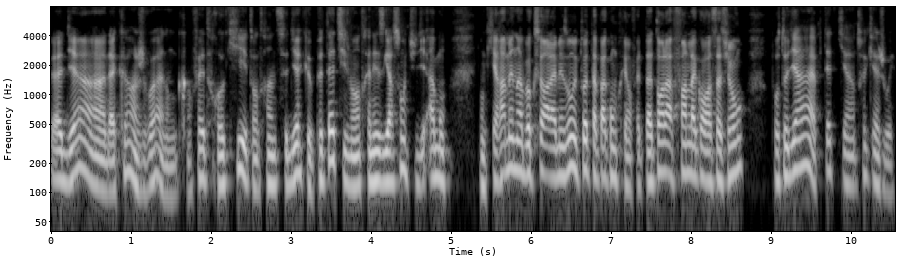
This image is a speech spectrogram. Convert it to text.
Ah, d'accord, je vois. Donc, en fait, Rocky est en train de se dire que peut-être il va entraîner ce garçon. Et tu dis, ah bon. Donc, il ramène un boxeur à la maison et toi, t'as pas compris. En fait, t'attends la fin de la conversation pour te dire, ah, peut-être qu'il y a un truc à jouer.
